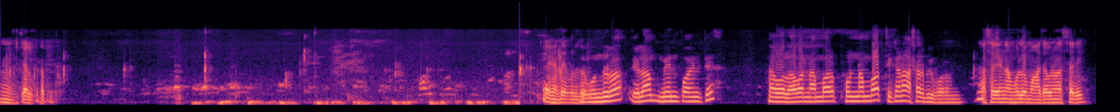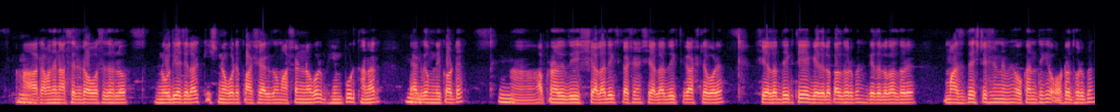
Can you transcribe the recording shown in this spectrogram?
হুম ক্যালকাটা পাতা এখান থেকে বলতে বন্ধুরা এলাম মেন পয়েন্টে হ্যাঁ বলো আবার নাম্বার ফোন নাম্বার ঠিকানা আসার বিবরণ। নার্সারির নাম হলো মাজাব নার্সারি। আর আমাদের নার্সারিটা অবস্থিত হলো নদিয়া জেলার কৃষ্ণনগরের পাশে একদম আসাননগর ভীমপুর থানার একদম নিকটে। আপনারা যদি শিয়ালদার দিক থেকে আসেন শিয়ালদার দিক থেকে আসলে পরে শিয়ালদার দিক থেকে গেদে লোকাল ধরবেন গেদে লোকাল ধরে মাঝদা স্টেশন নেমে ওখান থেকে অটো ধরবেন।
